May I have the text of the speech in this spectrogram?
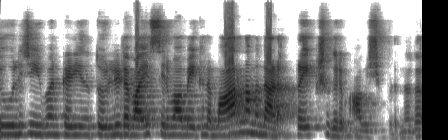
ജോലി ചെയ്യുവാൻ കഴിയുന്ന തൊഴിലിടമായി സിനിമാ മേഖല മാറണമെന്നാണ് പ്രേക്ഷകരും ആവശ്യപ്പെടുന്നത്.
